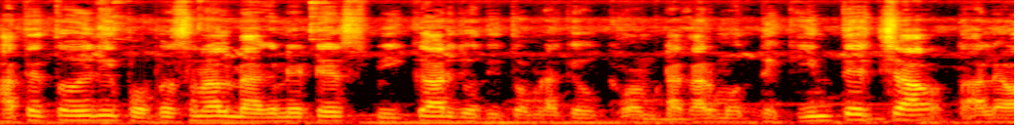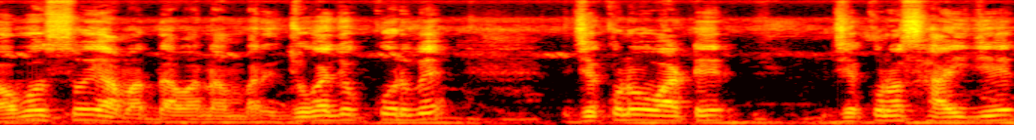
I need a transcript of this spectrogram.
হাতে তৈরি প্রফেশনাল ম্যাগনেটের স্পিকার যদি তোমরা কেউ কম টাকার মধ্যে কিনতে চাও, তাহলে অবশ্যই আমার দেওয়া নাম্বারে যোগাযোগ করবে। যে কোনো ওয়াটের যে কোনো সাইজের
